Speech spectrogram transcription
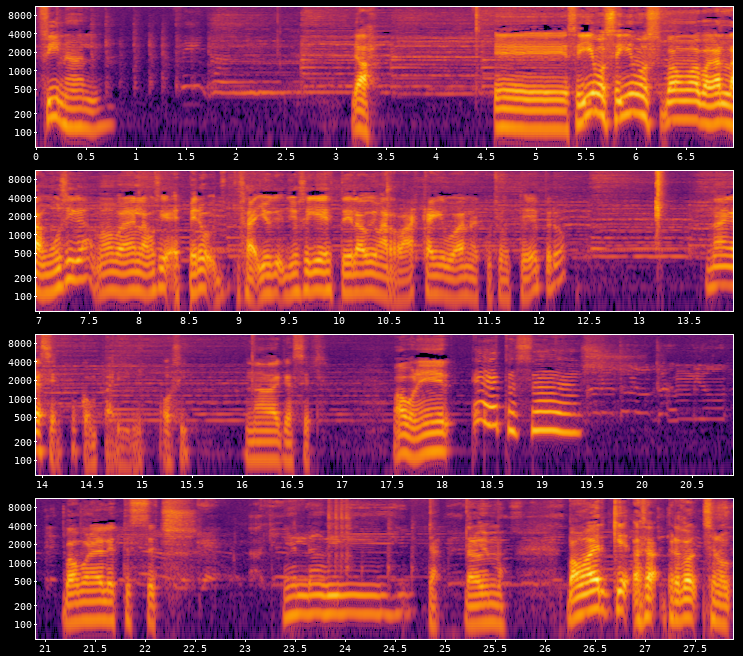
Final. Ya. Eh, seguimos, seguimos. Vamos a apagar la música. Vamos a apagar la música. Espero. O sea, yo, yo sé que este es el audio más rasca que puedan escuchar ustedes, pero. Nada que hacer, pues, comparini. O sí. Nada que hacer. Vamos a poner. Este Vamos a poner este set. Ya, da lo mismo. Vamos a ver qué. O sea, perdón. Se nos,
